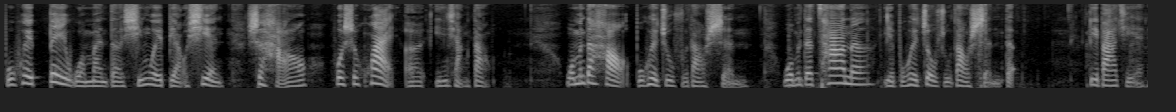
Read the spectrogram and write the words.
不会被我们的行为表现是好或是坏而影响到。我们的好不会祝福到神，我们的差呢也不会咒诅到神的。第八节，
